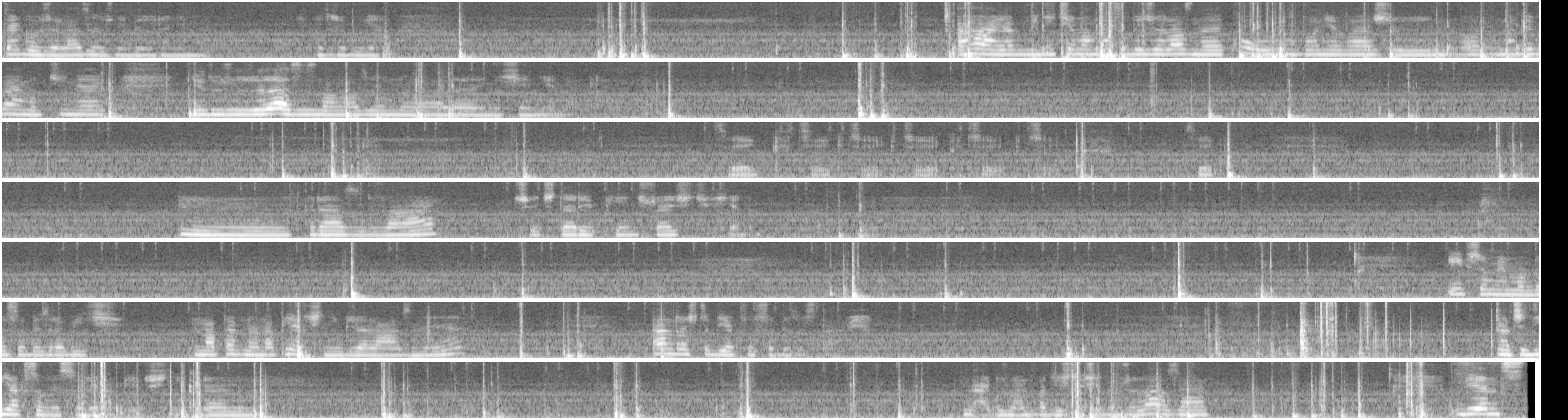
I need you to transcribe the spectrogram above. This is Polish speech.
Tego żelaza już nie biorę, nie ma. Nie potrzebuję. Aha, jak widzicie mam na sobie żelazne kół, ponieważ y, no, nagrywałem odcinek, gdzie dużo żelaza znalazłem, no ale mi się nie nagrał. Cyk, cyk, cyk, cyk, cyk, cyk, cyk. Mm, raz, dwa, trzy, cztery, pięć, sześć, siedem. I w sumie mogę sobie zrobić na pewno napierśnik żelazny, a resztę diaksów sobie zostawię. Znaczy diaksowy, sorry, napierśnik. Ym. Tak, już mam 27 żelaza. Więc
